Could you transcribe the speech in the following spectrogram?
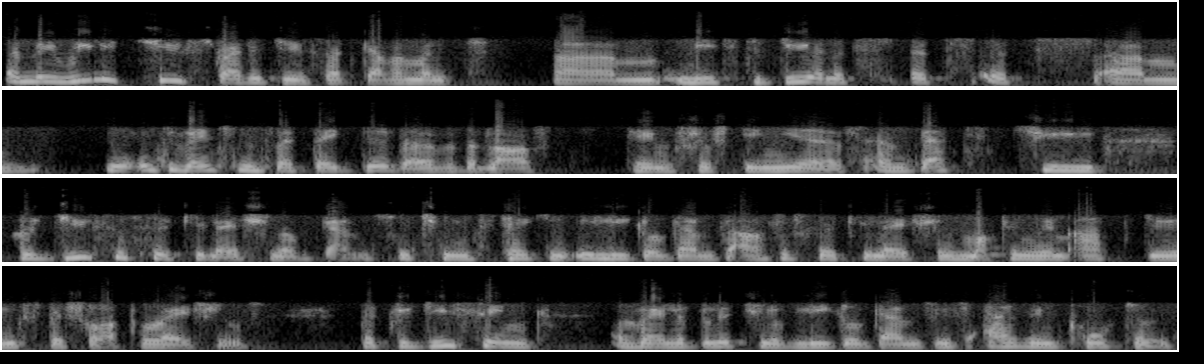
And there are really two strategies that government um, needs to do, and it's it's it's um, interventions that they did over the last 10, 15 years, and that's to reduce the circulation of guns, which means taking illegal guns out of circulation, mopping them up, doing special operations. But reducing availability of legal guns is as important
